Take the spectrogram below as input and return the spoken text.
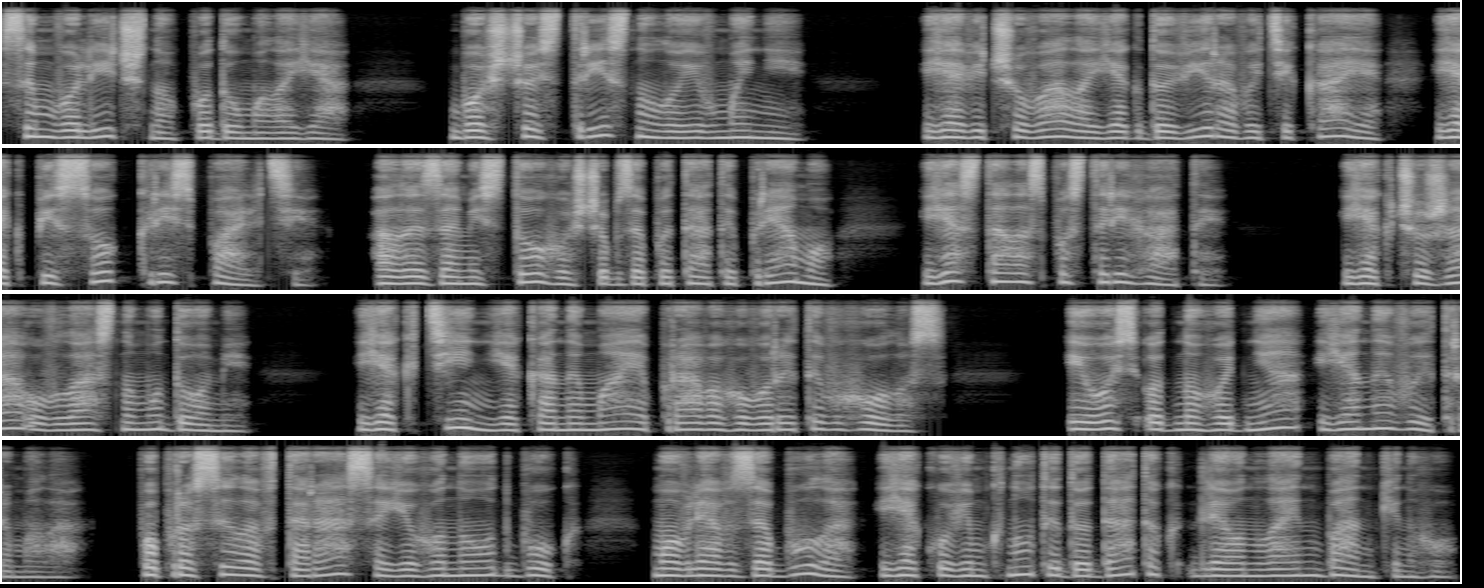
Символічно, подумала я, бо щось тріснуло і в мені. Я відчувала, як довіра витікає, як пісок крізь пальці, але замість того, щоб запитати прямо, я стала спостерігати, як чужа у власному домі, як тінь, яка не має права говорити вголос. І ось одного дня я не витримала, попросила в Тараса його ноутбук, мовляв, забула, як увімкнути додаток для онлайн-банкінгу.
